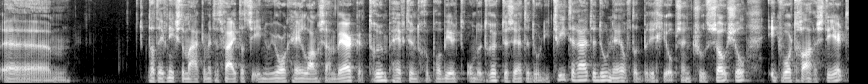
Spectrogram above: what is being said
Ehm, dat heeft niks te maken met het feit dat ze in New York heel langzaam werken. Trump heeft hun geprobeerd onder druk te zetten door die tweet eruit te doen, hè, of dat berichtje op zijn Truth Social. Ik word gearresteerd.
